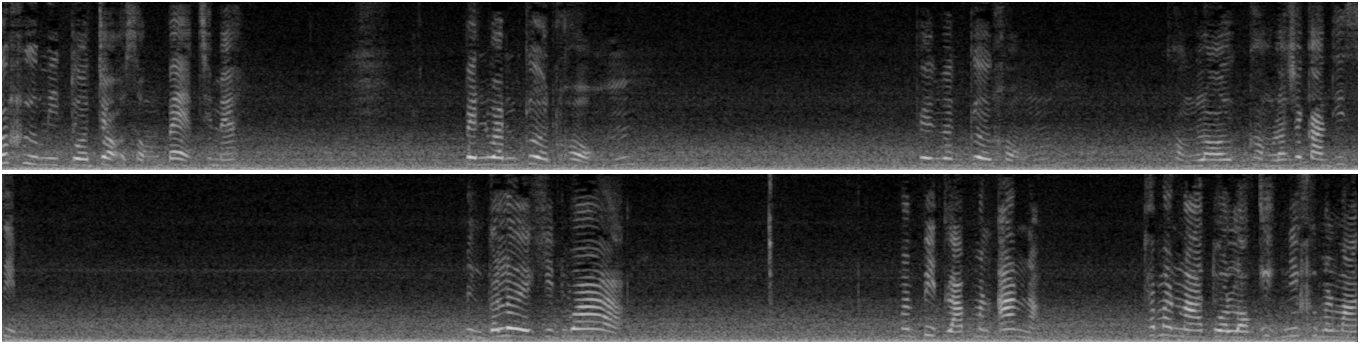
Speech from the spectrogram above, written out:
ก็คือมีตัวเจาะสองแปดใช่ไหมเป็นวันเกิดของ เป็นวันเกิดของของรอของรัชกาลที่สิบหนึ่งก็เลยคิดว่า มันปิดรับมันอั้นอะ ถ้ามันมาตัวล็อกอีกนี่คือมันมา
